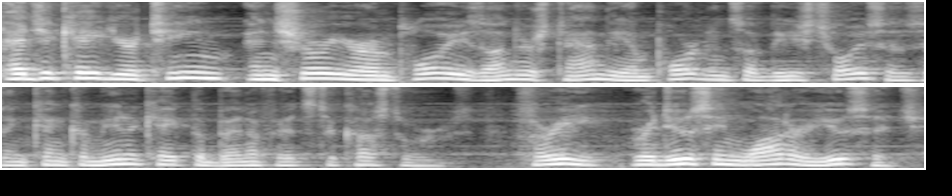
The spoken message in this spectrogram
educate your team. Ensure your employees understand the importance of these choices and can communicate the benefits to customers. Three, reducing water usage.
